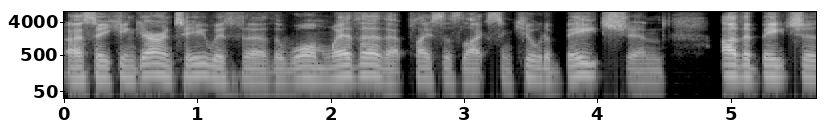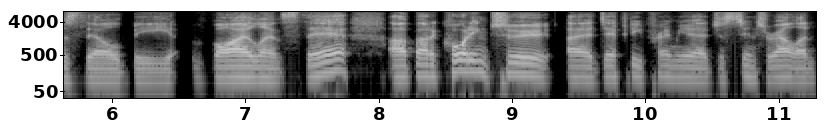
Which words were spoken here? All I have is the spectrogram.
uh, so you can guarantee with uh, the warm weather that places like St Kilda Beach and other beaches there'll be violence there. Uh, but according to uh, Deputy Premier Jacinta Allan,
